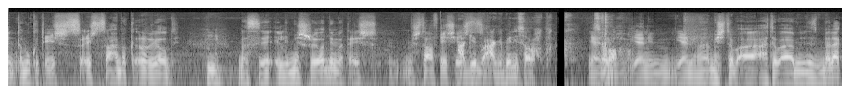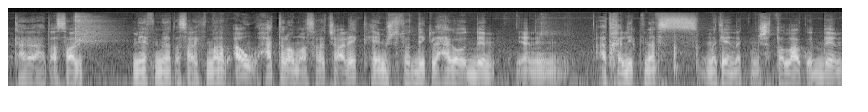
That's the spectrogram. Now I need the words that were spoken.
أنت ممكن تعيش عيش صاحبك الرياضي. بس اللي مش رياضي ما تعيش مش هتعرف تعيش عيش عجب. عجباني صراحتك يعني صراحة. يعني يعني مش تبقى هتبقى بالنسبة لك هتأثر عليك 100% هتأثر عليك في الملعب أو حتى لو ما أثرتش عليك هي مش هتوديك لحاجة قدام. يعني هتخليك في نفس مكانك مش هتطلعك قدام.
